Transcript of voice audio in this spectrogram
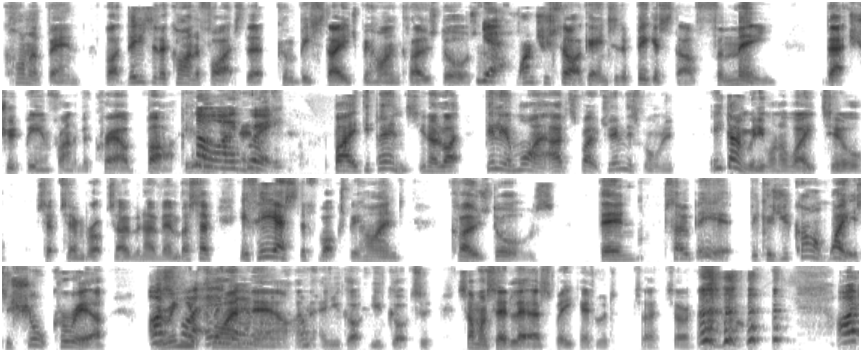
Conor Benn, like these are the kind of fights that can be staged behind closed doors. Yeah. Once you start getting to the bigger stuff, for me, that should be in front of a crowd. But No, I agree. But it depends. You know, like Dillian Whyte, I spoke to him this morning. He don't really want to wait till September, October, November. So if he has to box behind closed doors, then so be it. Because you can't wait. It's a short career. You're in your prime anywhere. now, and, and you got you've got to. Someone said, "Let her speak, Edward." So sorry. I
